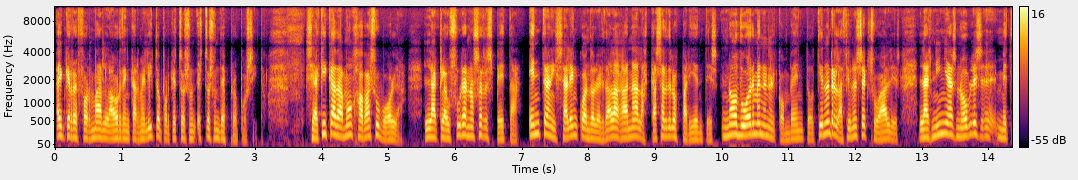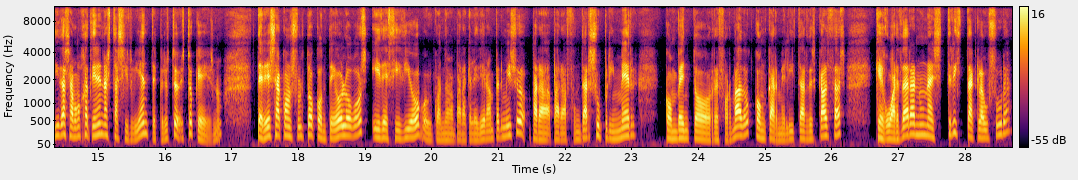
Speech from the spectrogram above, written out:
hay que reformar la orden carmelito porque esto es un, esto es un despropósito. Si aquí cada monja va a su bola, La clausura no se respeta. Entran y salen cuando les da la gana a las casas de los parientes. No duermen en el convento. Tienen relaciones sexuales. Las niñas nobles eh, metidas a monja tienen hasta sirvientes. Pero esto, ¿esto qué es, no? Teresa consultó con teólogos y decidió, pues, cuando, para que le dieran permiso, para, para fundar su primer convento reformado con carmelitas descalzas que guardaran una estricta clausura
